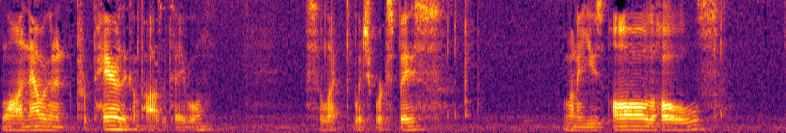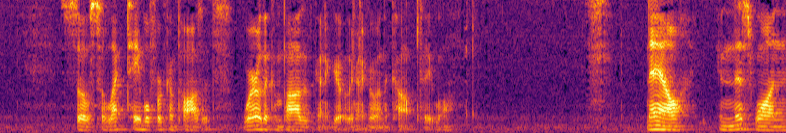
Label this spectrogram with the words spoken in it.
one. Now we're going to prepare the composite table. Select which workspace. I'm going to use all the holes. So select table for composites. Where are the composites going to go? They're going to go in the comp table. Now, in this one,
